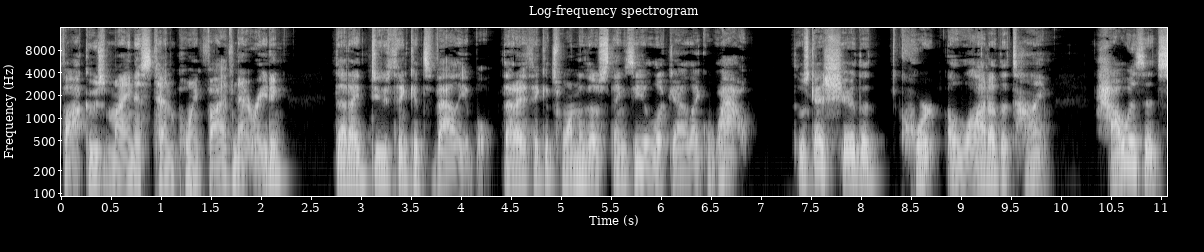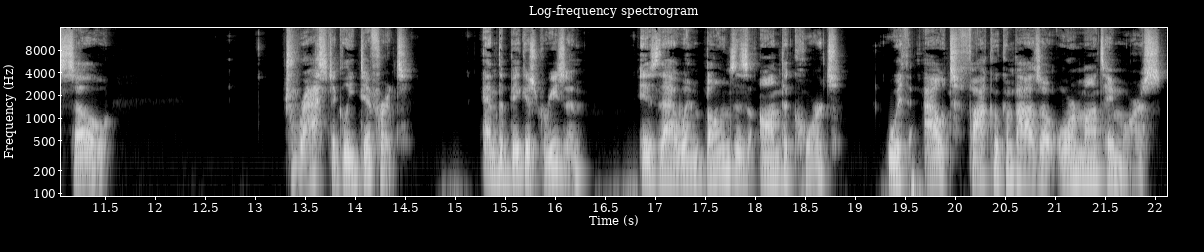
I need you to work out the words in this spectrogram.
Facu's minus 10.5 net rating that I do think it's valuable. That I think it's one of those things that you look at like, wow, those guys share the court a lot of the time. How is it so drastically different? And the biggest reason is that when Bones is on the court without Facu Campazzo or Monte Morris,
